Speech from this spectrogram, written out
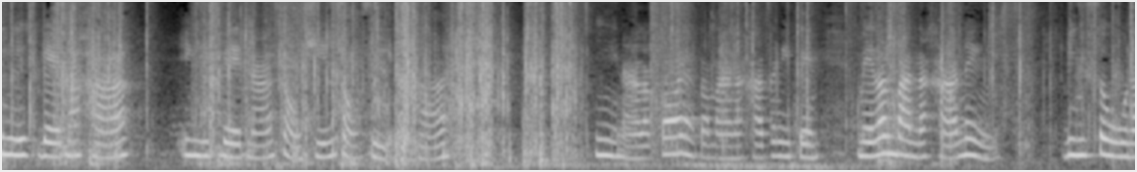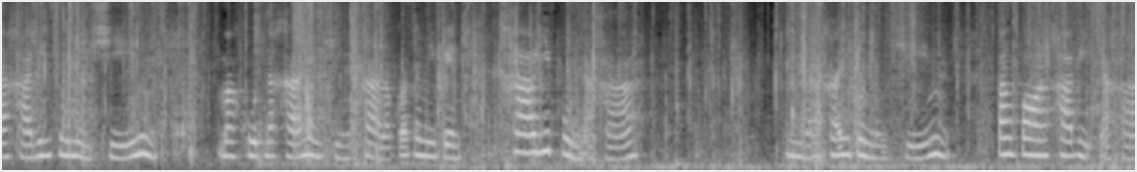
English Base นะคะ English Base นะ 2 ชิ้น 2 สีนะคะนี่นะ แล้วก็อย่างต่อมานะคะจะมีเป็นเมลอนบันนะคะ 1 บิงซูนะคะ บิงซู1ชิ้นมาคุดนะคะ1ชิ้นค่ะ แล้วก็จะมีเป็นข้าวญี่ปุ่นนะคะนี่นะข้าวญี่ปุ่น1ชิ้น ปังปอนคาบินะคะ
